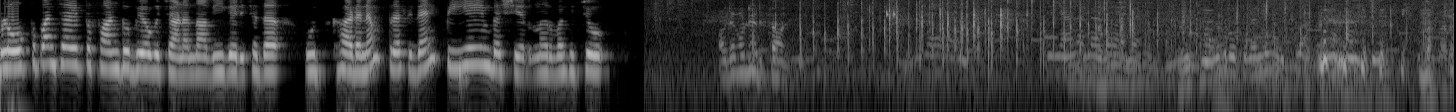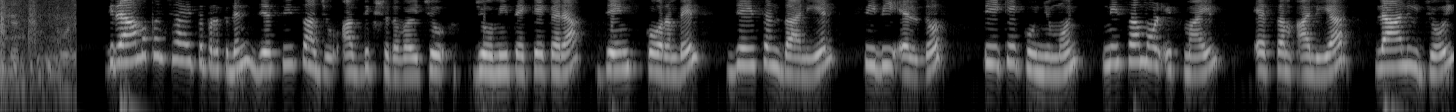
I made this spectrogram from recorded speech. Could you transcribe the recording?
block panchayat fund ഉപയോഗിച്ചാണ് നവീകരിച്ചത്. ഉദ്ഘാടനം president P A M Basheer നിർവഹിച്ചു. മതി. ഗ്രാമപഞ്ചായത്ത് പ്രസിഡന്റ് ജെസി സാജു അധ്യക്ഷത വഹിച്ചു. Jomy Thekkekara James Korambel Jaison Daniel Siby Eldhose T K Kunjumon Nisamol Ismail S M Aliyar Lali Joy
